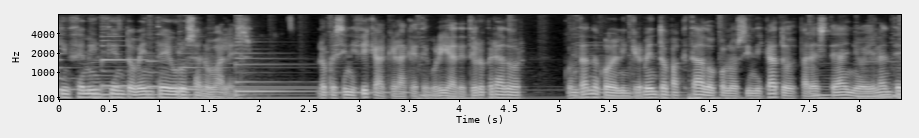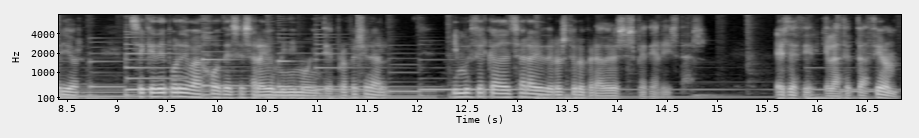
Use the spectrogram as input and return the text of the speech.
15.120 euros anuales. lo que significa que la categoría de teleoperador, contando con el incremento pactado con los sindicatos para este año y el anterior, se quede por debajo de ese salario mínimo interprofesional y muy cerca del salario de los teleoperadores especialistas. Es decir, que la aceptación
